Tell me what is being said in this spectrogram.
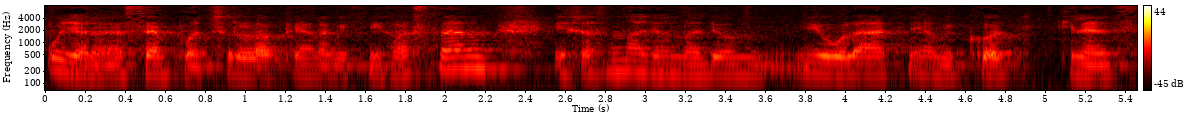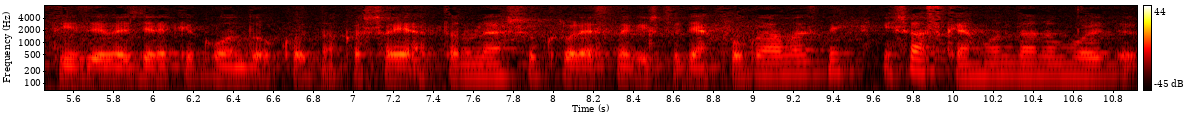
ugyanolyan szempontsor alapján, amit mi használunk, és az nagyon-nagyon jó látni, amikor 9-10 éves gyerekek gondolkodnak a saját tanulásukról, ezt meg is tudják fogalmazni, és azt kell mondanom, hogy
